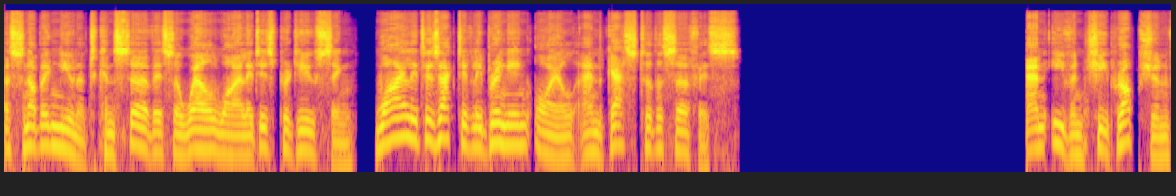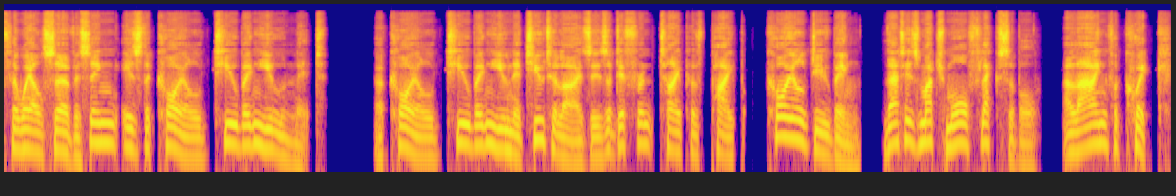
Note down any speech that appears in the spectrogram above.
a snubbing unit can service a well while it is producing, while it is actively bringing oil and gas to the surface. An even cheaper option for well servicing is the coiled tubing unit. A coiled tubing unit utilizes a different type of pipe, coiled tubing, that is much more flexible, allowing for quick,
